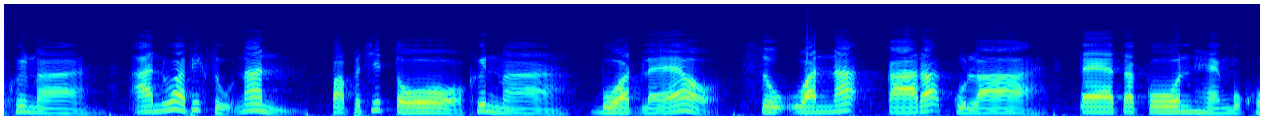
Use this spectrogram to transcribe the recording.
กขึ้นมาอันว่าภิกษุนั่นปัปปชิโตขึ้นมา บวชแล้ว สุวรรณการกุลา แต่ตระกูลแห่งบุคค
